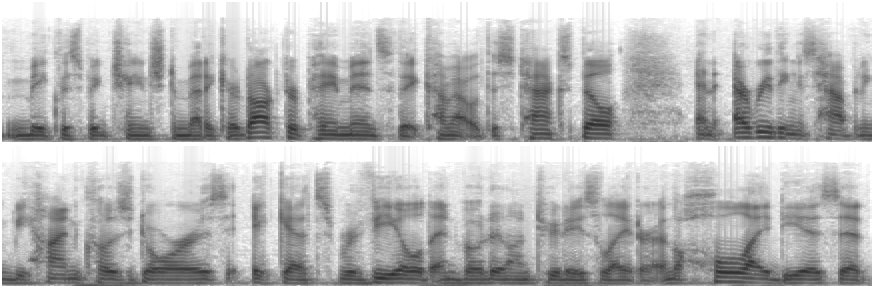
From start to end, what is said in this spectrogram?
make this big change to Medicare doctor payments. They come out with this tax bill, and everything is happening behind closed doors. It gets revealed and voted on two days later. And the whole idea is that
